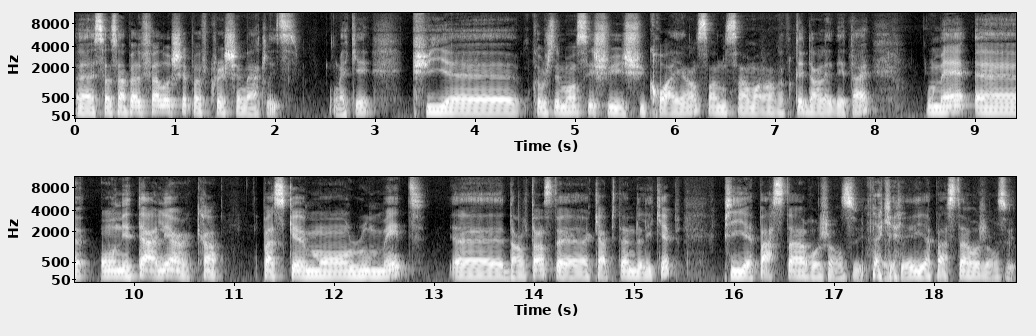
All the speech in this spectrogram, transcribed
ça s'appelle Fellowship of Christian Athletes. OK? Puis, comme je aussi, je suis, je suis croyant, sans, rentrer dans les détails. Mais on était allé à un camp. Parce que mon roommate, dans le temps, c'était un capitaine de l'équipe. Puis il est pasteur aujourd'hui. Il est pasteur aujourd'hui.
